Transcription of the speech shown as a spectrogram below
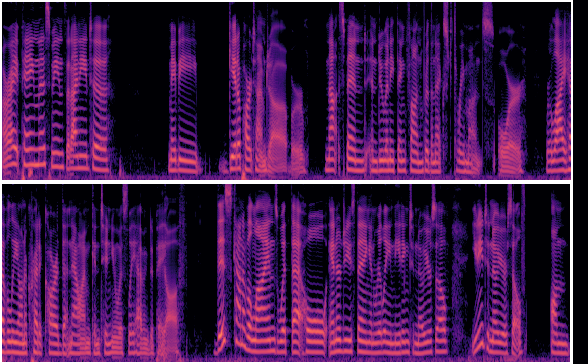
all right, paying this means that I need to maybe get a part time job or not spend and do anything fun for the next three months or rely heavily on a credit card that now I'm continuously having to pay off. This kind of aligns with that whole energies thing and really needing to know yourself. You need to know yourself on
